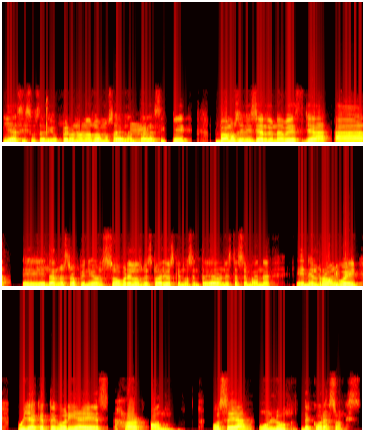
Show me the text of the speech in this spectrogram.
y así sucedió, pero no nos vamos a adelantar, Mm, así que vamos a iniciar de una vez ya a eh, dar nuestra opinión sobre los vestuarios que nos entregaron esta semana en el runway, cuya categoría es Heart On, o sea, un look de corazones,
